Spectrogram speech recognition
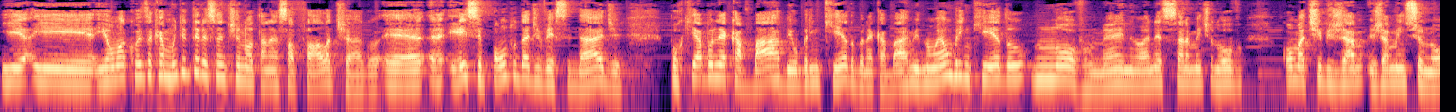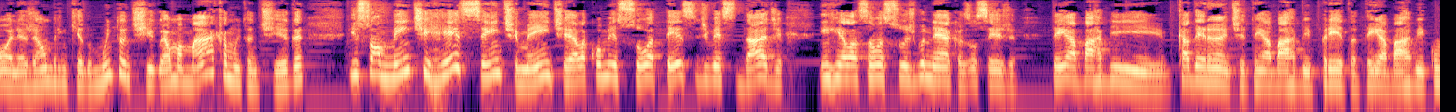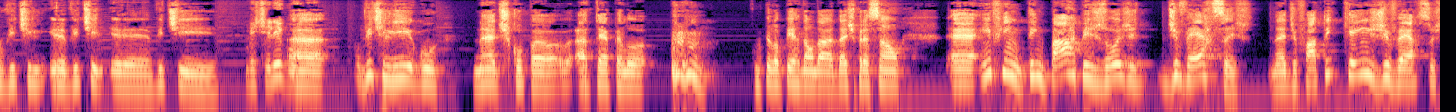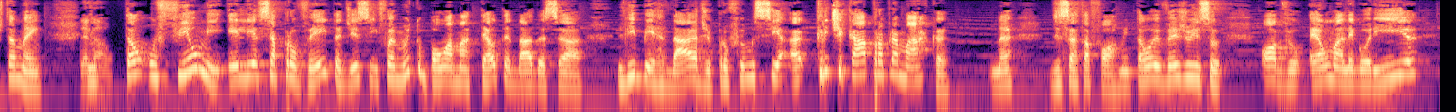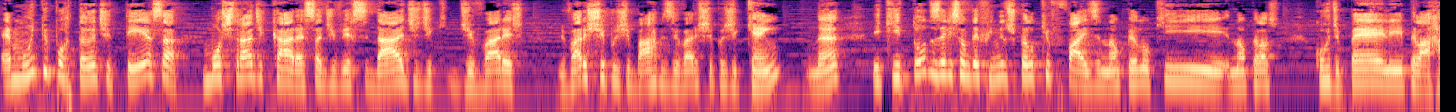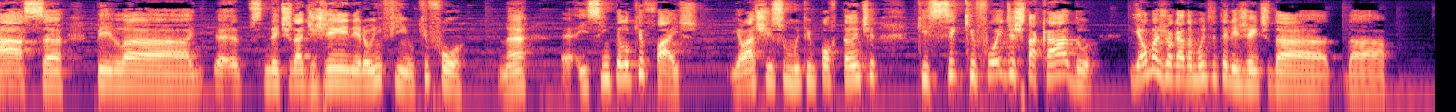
E, e, e, é uma coisa que é muito interessante de notar nessa fala, Thiago, é, é, esse ponto da diversidade, porque a boneca Barbie, o brinquedo boneca Barbie, não é um brinquedo novo, né? Ele não é necessariamente novo, como a Tibi já, já mencionou, ele já é um brinquedo muito antigo, é uma marca muito antiga, e somente recentemente ela começou a ter essa diversidade em relação às suas bonecas, ou seja, tem a Barbie cadeirante, tem a Barbie preta, tem a Barbie com viti, eh, viti, eh, viti, vitiligo? Uh, vitiligo, né? Desculpa até pelo, pelo perdão da, da expressão. É, enfim, tem Barbies hoje diversas, né, de fato, e Kens diversos também. Legal. Então, o filme, ele se aproveita disso, e foi muito bom a Mattel ter dado essa liberdade para o filme se a, criticar a própria marca, né, de certa forma. Então, eu vejo isso, óbvio, é uma alegoria, é muito importante ter essa, mostrar de cara essa diversidade de, de várias de vários tipos de Barbies e vários tipos de Ken, né? E que todos eles são definidos pelo que faz e não pelo que não pela cor de pele, pela raça, pela é, identidade de gênero, enfim, o que for, né? É, e sim pelo que faz. E eu acho isso muito importante, que, se, que foi destacado, e é uma jogada muito inteligente da, da,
